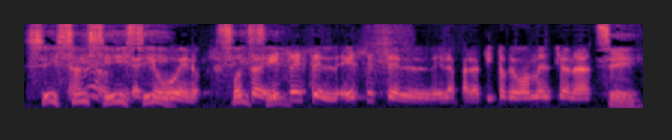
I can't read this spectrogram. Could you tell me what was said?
Sí, sí, Ah, sí, sí. Qué bueno. Sí, Vos sabés, sí. Ese es, el, ese es el, el aparatito que vos mencionás. Sí.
